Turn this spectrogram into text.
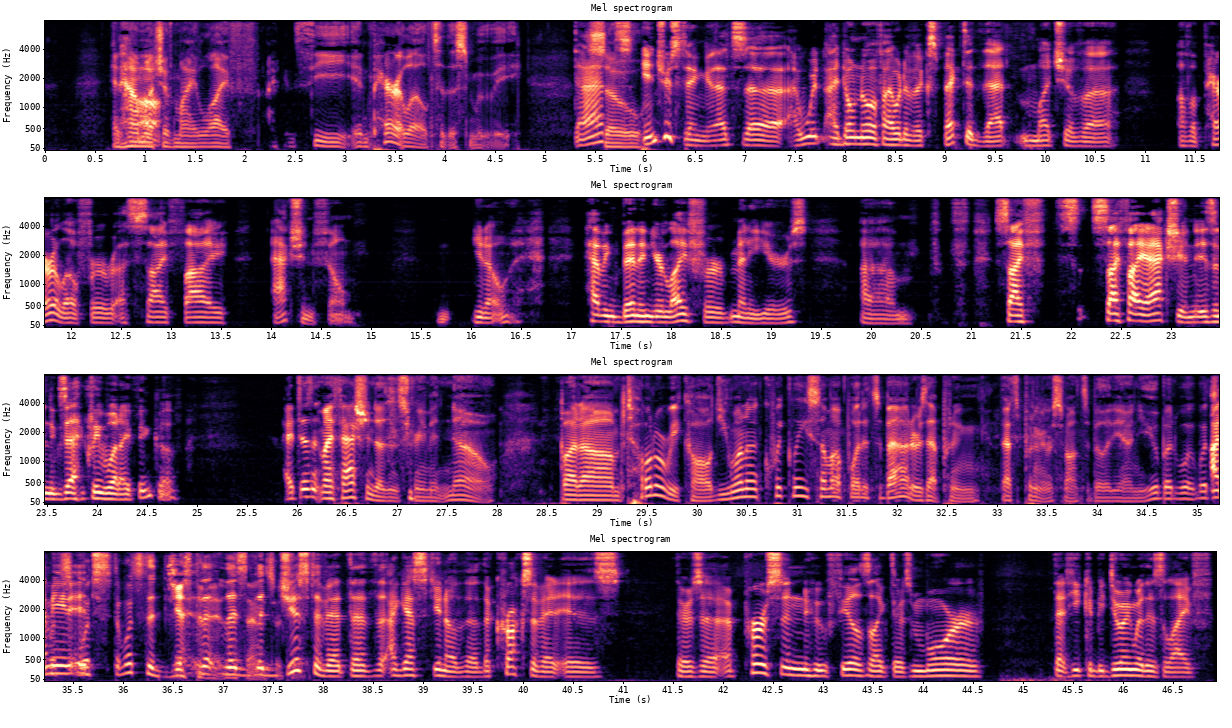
and how much of my life I can see in parallel to this movie. That's So- interesting. That's uh, I would I don't know if I would have expected that much of a of a parallel for a sci-fi action film. You know, having been in your life for many years, um, sci sci-fi action isn't exactly what I think of. It doesn't. My fashion doesn't scream it. No, but um, Total Recall. Do you want to quickly sum up what it's about, or is that putting that's putting the responsibility on you? But what, what's I mean, what's, what's it's- the, what's the gist of it? the, the two? gist of it, the, the I guess you know the the crux of it is there's a, a person who feels like there's more that he could be doing with his life,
